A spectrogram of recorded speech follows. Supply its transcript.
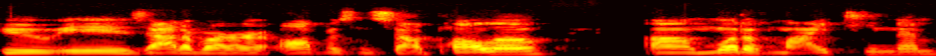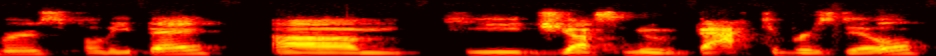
who is out of our office in Sao Paulo. Um, one of my team members, Felipe, um, he just moved back to Brazil.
